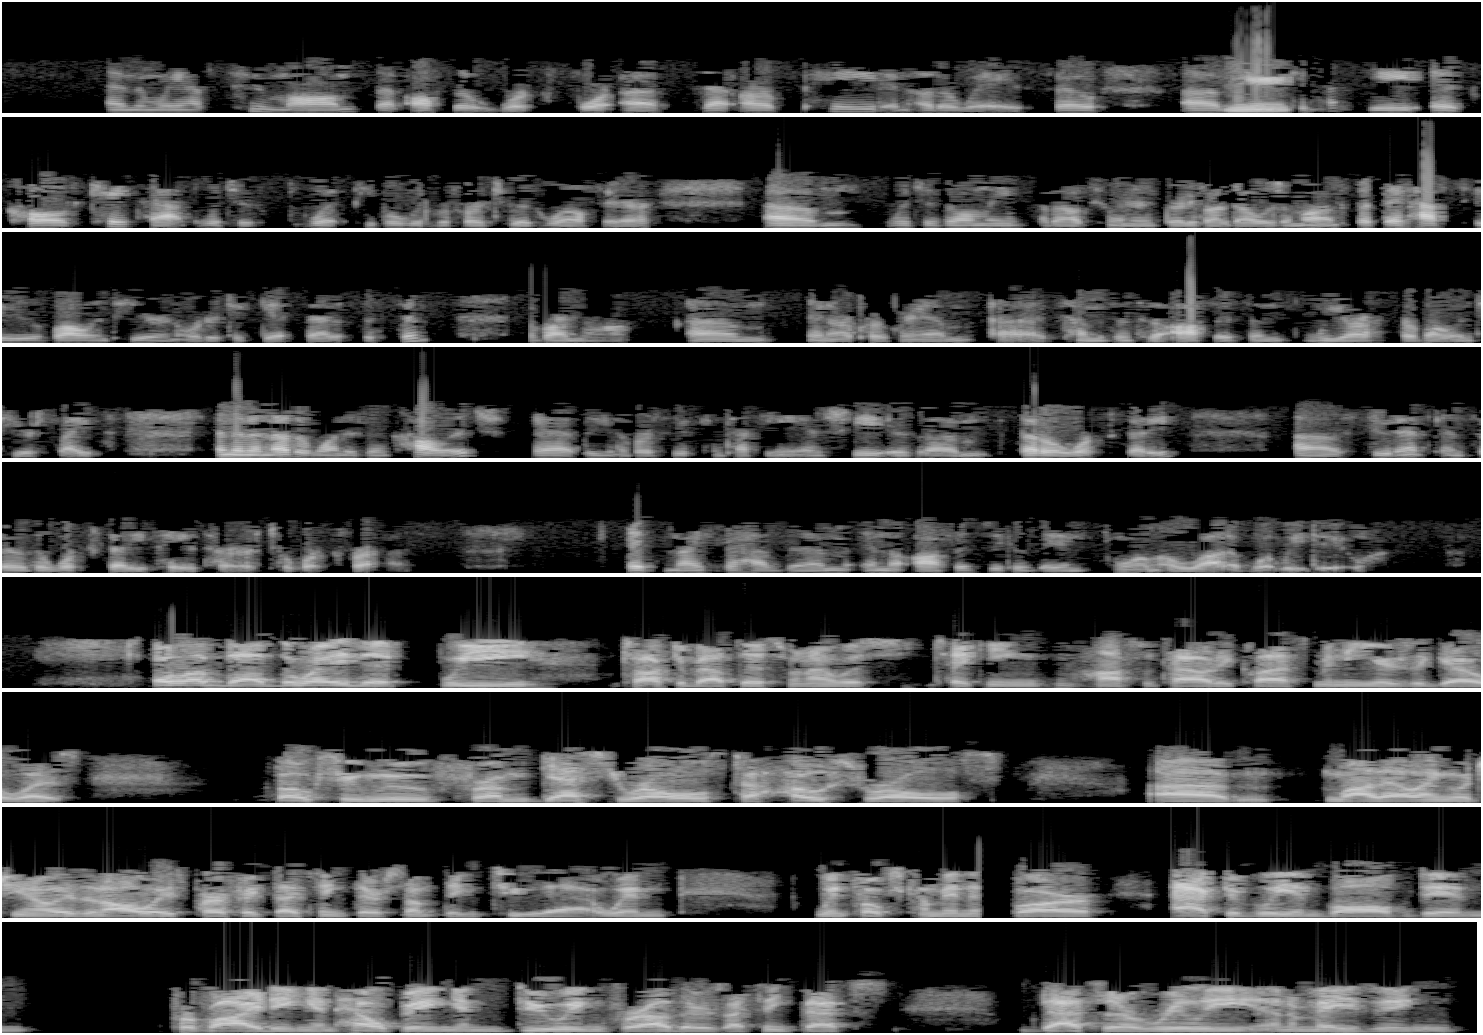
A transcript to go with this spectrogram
And then we have two moms that also work for us that are paid in other ways. So um, mm. in Kentucky, it's called KTAP, which is what people would refer to as welfare. um, which is only about $235 a month, but they have to volunteer in order to get that assistance. Of our mom um, in our program uh, comes into the office, and we are her volunteer site. And then another one is in college at the University of Kentucky, and she is a um, federal work study uh, student, and so the work study pays her to work for us. It's nice to have them in the office because they inform a lot of what we do. I love that. The way that we talked about this when I was taking hospitality class many years ago was folks who move from guest roles to host roles. Um, while that language, you know, isn't always perfect, I think there's something to that when, when folks come in and are actively involved in providing and helping and doing for others. I think that's, that's a really an amazing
